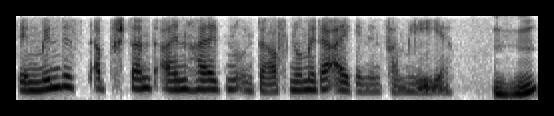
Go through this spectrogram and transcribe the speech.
den Mindestabstand einhalten und darf nur mit der eigenen Familie. Mhm.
